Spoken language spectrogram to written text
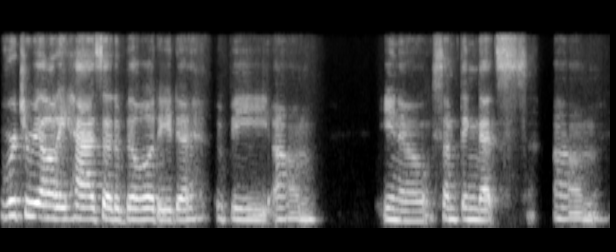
virtual reality has that ability to be, um, you know, something that's um,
